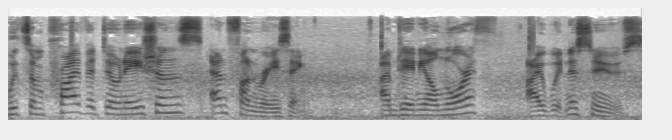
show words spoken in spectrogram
with some private donations and fundraising. I'm Danielle North, Eyewitness News.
